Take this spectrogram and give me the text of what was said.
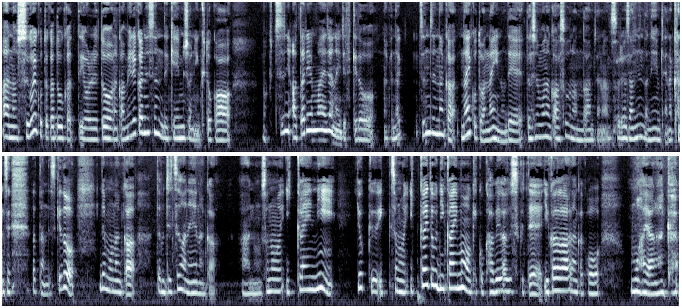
あのすごいことかどうかって言われるとなんかアメリカに住んで刑務所に行くとかまあ、普通に当たり前じゃないですけどなんかな全然なんかないことはないので私もなんかあそうなんだみたいなそれは残念だねみたいな感じだったんですけどでもなんかでも実はねなんかあのその1階によくその1階と2階も結構壁が薄くて床がなんかこうもはやなんか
